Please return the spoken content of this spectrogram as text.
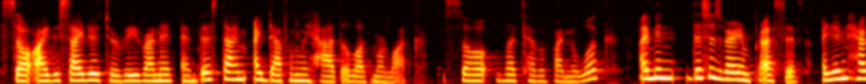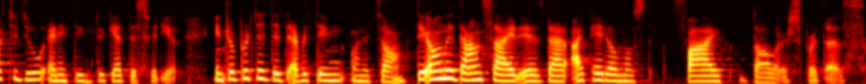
so I decided to rerun it, and this time I definitely had a lot more luck. So let's have a final look. I mean, this is very impressive. I didn't have to do anything to get this video. Interpreter did everything on its own. The only downside is that I paid almost $5 for this.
